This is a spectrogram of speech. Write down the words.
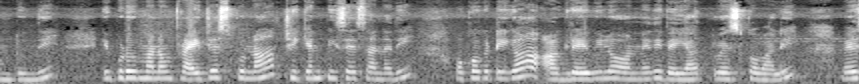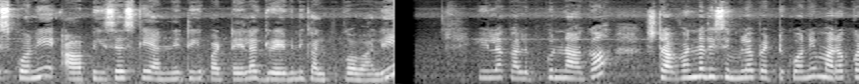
ఉంటుంది. ఇప్పుడు మనం ఫ్రై చేసుకున్న చికెన్ పీసెస్ అన్నది ఒక్కొక్కటిగా ఆ గ్రేవీలో అనేది వేయ వేసుకోవాలి. వేసుకొని ఆ పీసెస్కి అన్నిటికీ పట్టేలా గ్రేవీని కలుపుకోవాలి. ఇలా కలుపుకున్నాక స్టవ్ అన్నది సిమ్లో పెట్టుకొని మరొక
